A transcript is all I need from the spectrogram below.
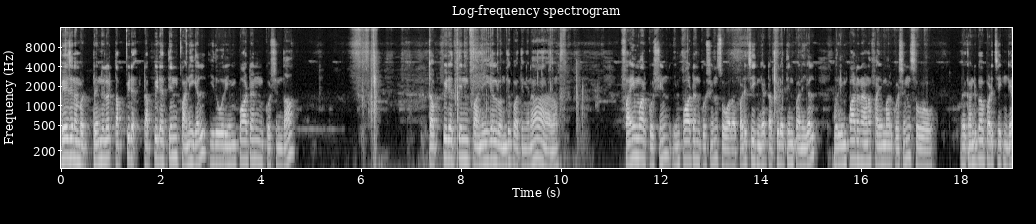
Page number டென்னில் தப்பிட தப்பிடத்தின் பணிகள் இது ஒரு இம்பார்ட்டன்ட் கொஷின் தான். தப்பிடத்தின் பணிகள் வந்து பார்த்திங்கன்னா five mark question important question so அதை படிச்சுக்கிங்க. தப்பிடத்தின் பணிகள் ஒரு இம்பார்ட்டண்ட்டான ஃபைவ் மார்க் கொஷின் ஸோ அதை கண்டிப்பாக படிச்சுக்கங்க.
